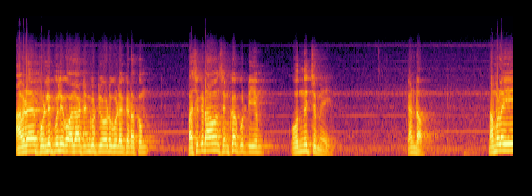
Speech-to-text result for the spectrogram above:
അവിടെ പുള്ളിപ്പുലി കോലാട്ടിൻകുട്ടിയോടുകൂടെ കിടക്കും. പശുക്കിടാവും സിംഹക്കുട്ടിയും ഒന്നിച്ചു മേയും. കണ്ടോ? നമ്മൾ ഈ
